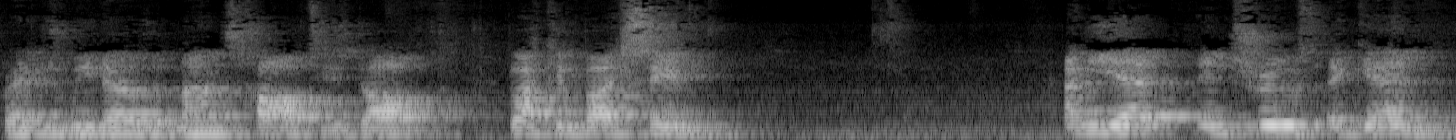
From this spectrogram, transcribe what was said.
Friends, we know that man's heart is dark, blackened by sin. And yet, in truth, again,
